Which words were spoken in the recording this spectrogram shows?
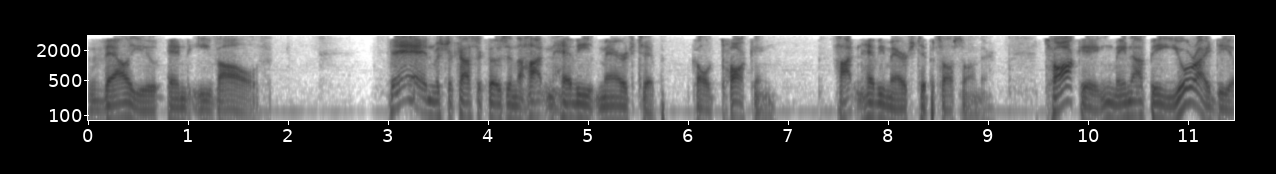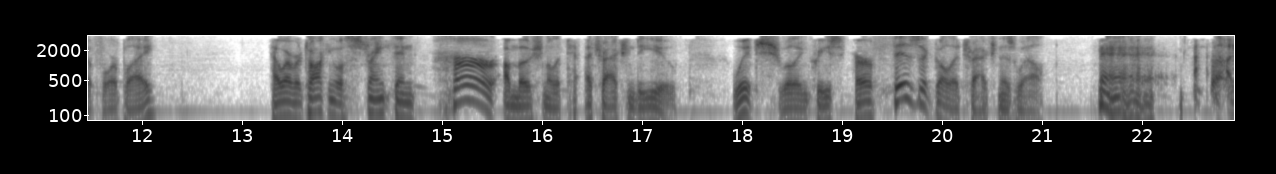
value, and evolve. Then Mr. Kosick goes in the hot and heavy marriage tip called talking. Hot and heavy marriage tip, it's also on there. Talking may not be your idea of foreplay. However, talking will strengthen her emotional att- attraction to you, which will increase her physical attraction as well. I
